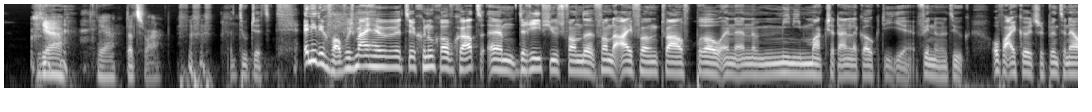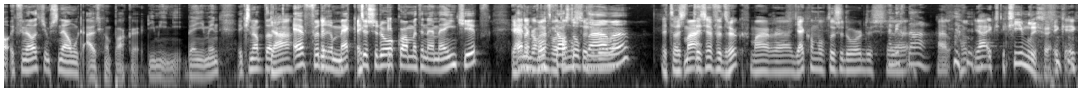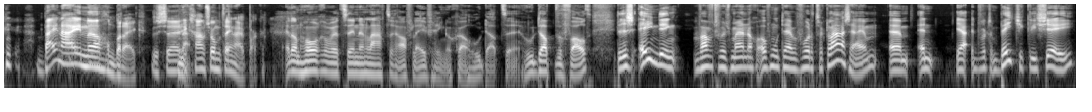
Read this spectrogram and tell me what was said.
Ja, ja dat is waar. Dat doet het. In ieder geval, volgens mij hebben we het er genoeg over gehad. Ehm, de reviews van de, van de iPhone 12 Pro en, en de Mini Max uiteindelijk ook, die eh, vinden we natuurlijk op iCulture.nl. Ik vind wel dat je hem snel moet uit gaan pakken, die Mini, Benjamin. Ik snap dat Ja, even er een Mac ik- tussendoor ik- kwam met een M1-chip Ja, en een podcastopname. Het, was, Maar- het is even druk, maar eh, jij kwam nog tussendoor. Dus, Hij ligt eh, daar. hij- ja, ik, ik zie hem liggen. Ik, ik, bijna in eh, handbereik. Dus Nou. ik ga hem zo meteen uitpakken. En dan horen we het in een latere aflevering nog wel hoe dat, hoe dat bevalt. Er is één ding waar we het volgens mij nog over moeten hebben voordat we klaar zijn. Ehm, en ja, het wordt een beetje cliché,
